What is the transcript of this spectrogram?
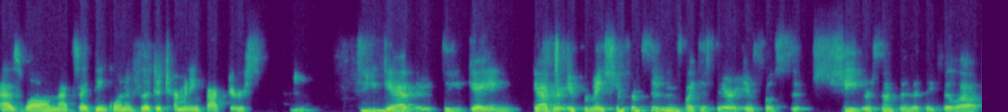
as well, and that's I think one of the determining factors. Yeah. Do you gather? Do you gain gather information from students? Like, is there an info sheet or something that they fill out?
